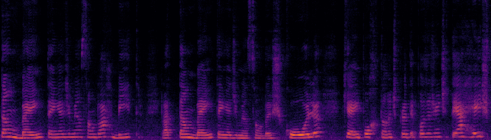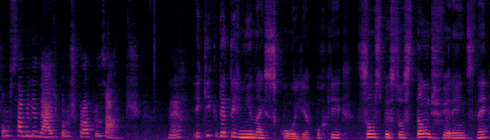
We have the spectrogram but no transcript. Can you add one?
também tem a dimensão do arbítrio, ela também tem a dimensão da escolha, que é importante para depois a gente ter a responsabilidade pelos próprios atos. Né? E o que, que determina a escolha? Porque somos pessoas tão diferentes, né?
